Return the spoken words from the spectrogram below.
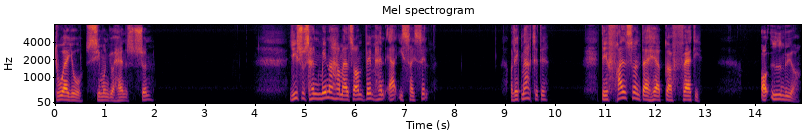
Du er jo Simon Johannes søn. Jesus han minder ham altså om, hvem han er i sig selv. Og læg mærke til det. Det er frelseren, der her gør fattig og ydmyger.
